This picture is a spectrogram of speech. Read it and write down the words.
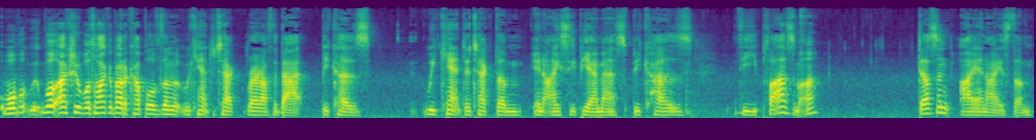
Well, we'll actually we'll talk about a couple of them that we can't detect right off the bat because we can't detect them in ICP-MS because the plasma doesn't ionize them,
